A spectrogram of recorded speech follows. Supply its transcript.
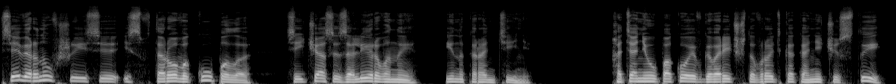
Все вернувшиеся из второго купола сейчас изолированы и на карантине. Хотя Неупокоев говорит, что вроде как они чисты,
